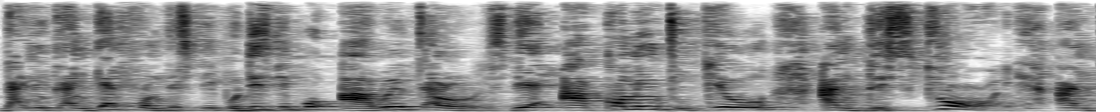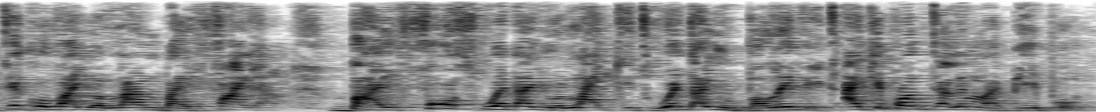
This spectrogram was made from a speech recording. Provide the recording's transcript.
that you can get from these people. These people are real terrorists. They are coming to kill and destroy and take over your land by fire, by force, whether you like it, whether you believe it. I keep on telling my people,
